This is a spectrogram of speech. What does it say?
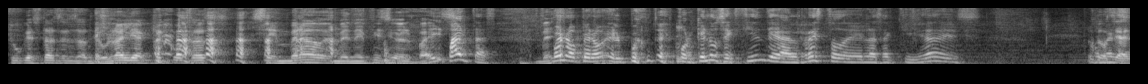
Tú que estás en Santa Eulalia, ¿qué cosas has sembrado en beneficio del país? Faltas. Bueno, pero el punto es por qué no se extiende al resto de las actividades o sea,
